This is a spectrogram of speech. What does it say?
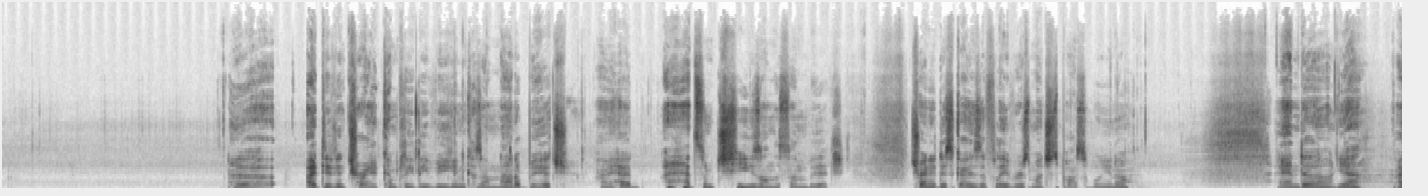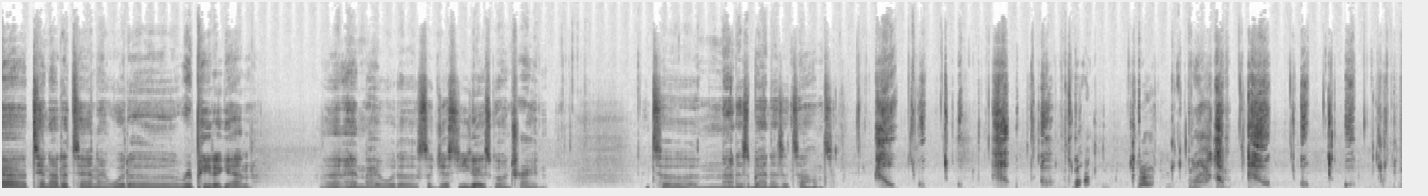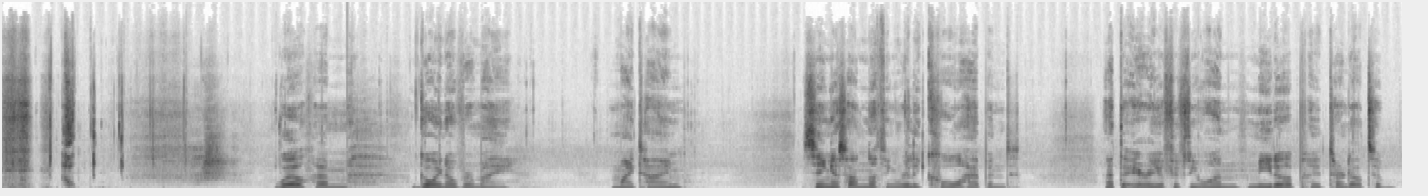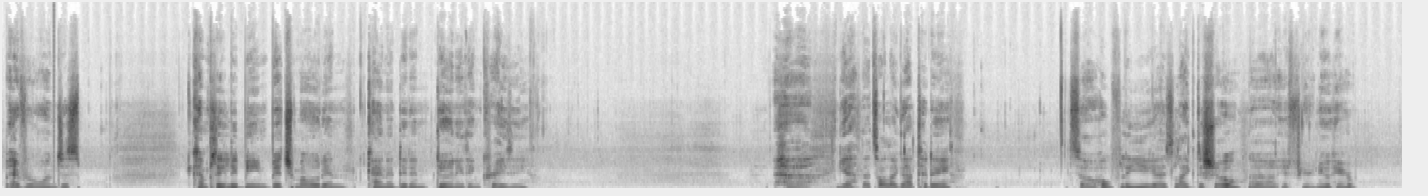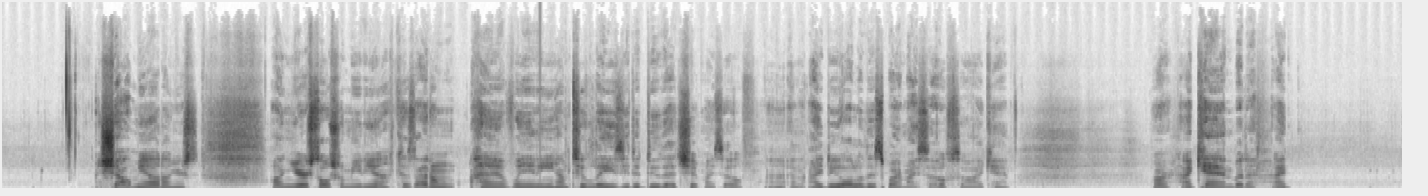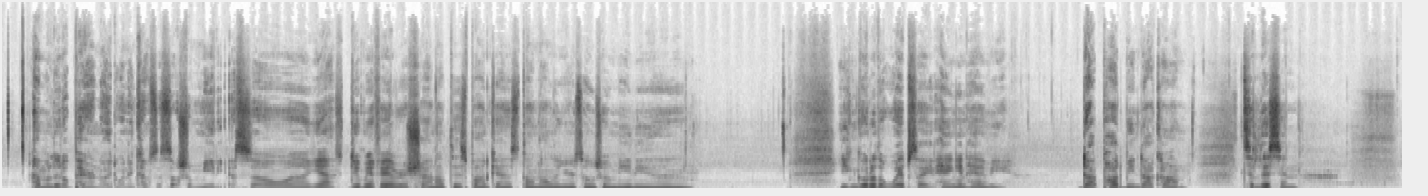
Uh, I didn't try it completely vegan because I'm not a bitch. I had I had some cheese on the some bitch, trying to disguise the flavor as much as possible, you know. And uh, yeah, uh, ten out of ten. I would uh, repeat again, and I would uh, suggest you guys go and try it. It's uh, not as bad as it sounds. Well, I'm going over my my time. Seeing as how nothing really cool happened at the Area 51 meetup, it turned out to everyone just completely being bitch mode and kind of didn't do anything crazy. Uh, yeah, that's all I got today. So hopefully you guys like the show. Uh, if you're new here, shout me out on your on your social media because I don't have any. I'm too lazy to do that shit myself. Uh, and I do all of this by myself, so I can't. Or I can, but I I'm a little paranoid when it comes to social media. So, uh, yeah, do me a favor, shout out this podcast on all of your social media. You can go to the website, Hanging Heavy. podbean.com to listen.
